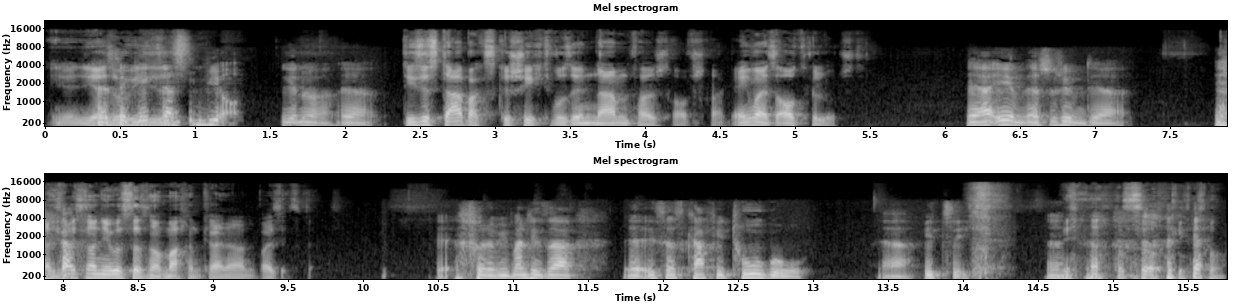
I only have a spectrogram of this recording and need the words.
Ja, ja so wie dieses, genau, ja. Diese Starbucks-Geschichte, wo sie den Namen falsch draufschreiben. Irgendwann ist ausgelutscht. Ja, eben, das stimmt, ja. ja. Ich weiß gar nicht, was das noch machen, keine Ahnung, weiß jetzt gar nicht. Ja, oder wie manche sagen, äh, ist das Kaffee Togo? Ja, witzig. Ja, so, okay, so.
